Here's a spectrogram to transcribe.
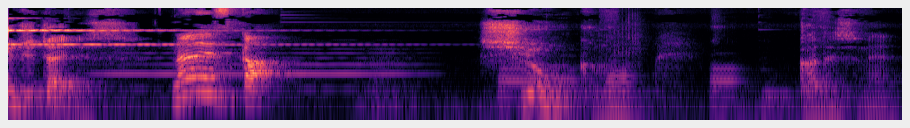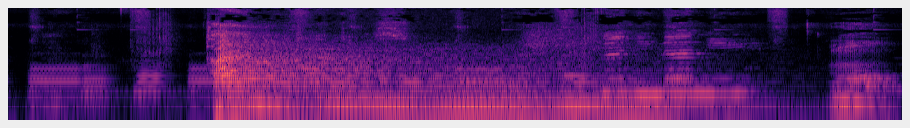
急事態です。何ですか？しおんくんがですね大変なことになって何何？ますも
